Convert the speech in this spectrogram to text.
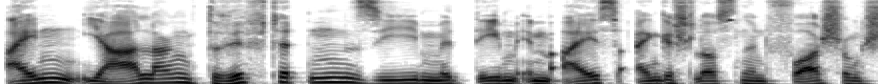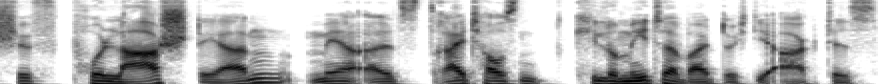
Ein Jahr lang drifteten sie mit dem im Eis eingeschlossenen Forschungsschiff Polarstern mehr als 3000 Kilometer weit durch die Arktis.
